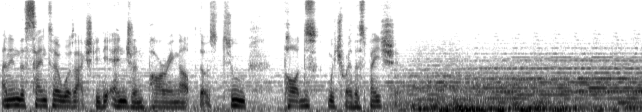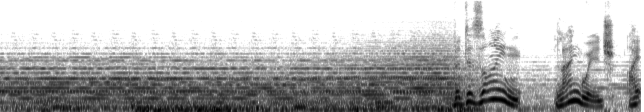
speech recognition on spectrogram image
And in the center was actually the engine powering up those two pods, which were the spaceship. The design language, I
